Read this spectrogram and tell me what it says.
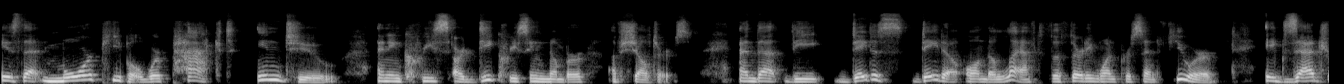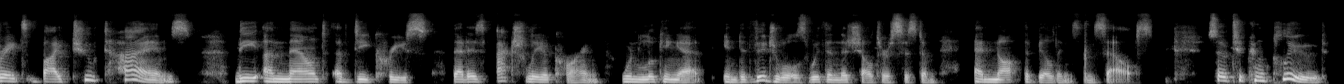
is that more people were packed into an increase or decreasing number of shelters and that the data, data on the left, the 31% fewer, exaggerates by two times the amount of decrease that is actually occurring when looking at individuals within the shelter system and not the buildings themselves. So to conclude,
